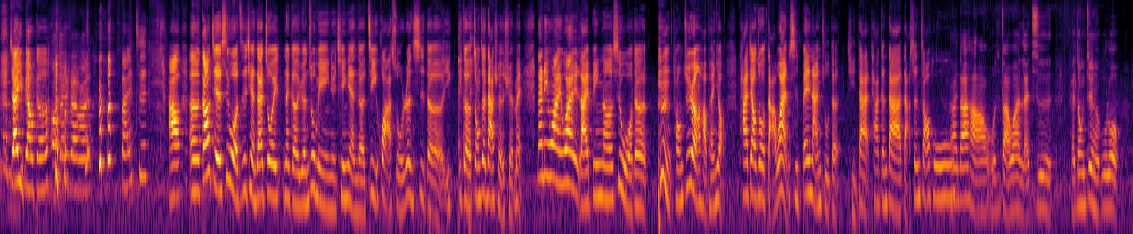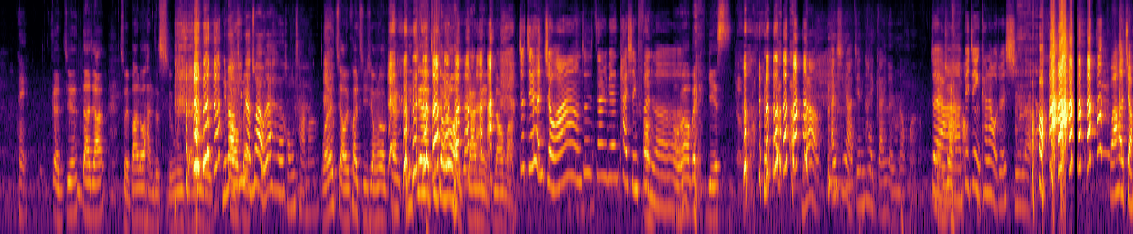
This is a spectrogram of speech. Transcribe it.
嘉义彪哥，哦，嘉义彪哥，白痴。好，呃，高姐是我之前在做那个原住民女青年的计划所认识的一一个中正大学的学妹。那另外一位来宾呢，是我的 同居人好朋友，他叫做打万，是卑南族的，请大他跟大家打声招呼。嗨，大家好，我是打万，来自台东建和部落。嘿，感觉大家嘴巴都含着食物一直在 你们有听得出来我在喝红茶吗？我在嚼一块鸡胸肉，干，你煎的鸡胸肉很干呢，你知道吗？就煎很久啊，就是在那边太兴奋了，我要被噎死了。你知道安心亚煎太干了，你知道吗？对啊，毕竟你看到我就会湿了。我要喝酒。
